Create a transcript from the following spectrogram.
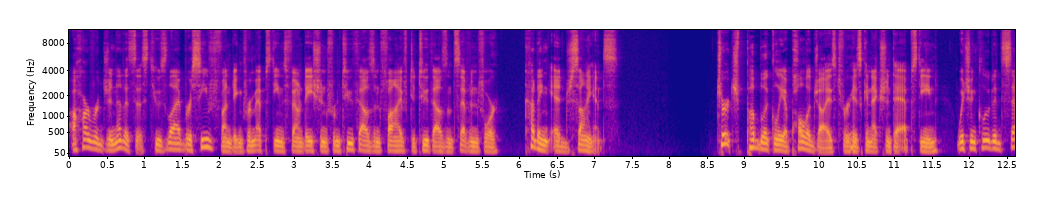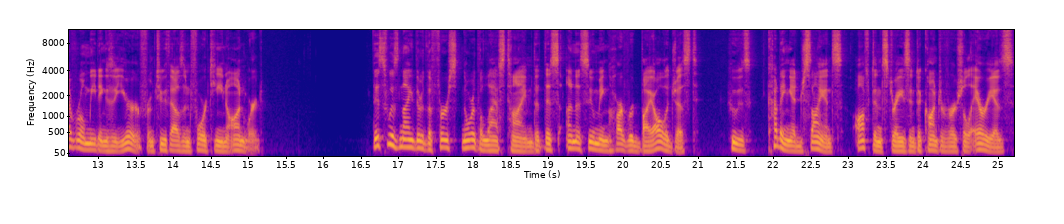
a Harvard geneticist whose lab received funding from Epstein's foundation from 2005 to 2007 for cutting edge science. Church publicly apologized for his connection to Epstein, which included several meetings a year from 2014 onward. This was neither the first nor the last time that this unassuming Harvard biologist, whose cutting edge science often strays into controversial areas,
